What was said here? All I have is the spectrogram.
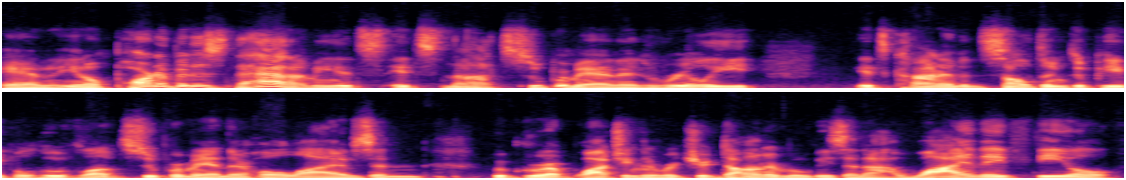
and you know part of it is that i mean it's it's not superman it really it's kind of insulting to people who've loved superman their whole lives and who grew up watching the richard donner movies and I, why they feel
